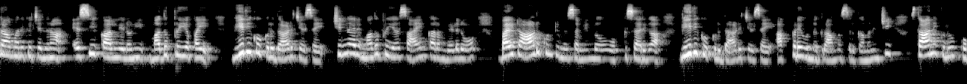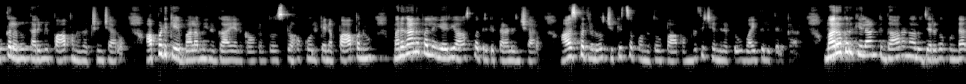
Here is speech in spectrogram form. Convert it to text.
గ్రామానికి చెందిన ఎస్సీ కాలనీలోని మధుప్రియపై వీధి కుక్కలు దాడి చేశాయి. చిన్నారి మధుప్రియ సాయంకాలం వేళలో బయట ఆడుకుంటున్న సమయంలో ఒక్కసారిగా వీధి కుక్కలు దాడి చేశాయి. అక్కడే ఉన్న గ్రామస్తులు గమనించి స్థానికులు కుక్కలను తరిమి పాపను రక్షించారు. అప్పటికే బలమైన గాయాలు కావడంతో స్పృహ కోల్పోయిన పాపను మనగానపల్లి ఏరియా ఆసుపత్రికి తరలించారు. ఆసుపత్రిలో చికిత్స పొందుతూ పాప మృతి చెందినట్టు వైద్యులు తెలిపారు. మరొకరికి ఇలాంటి దారుణాలు జరగకుండా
